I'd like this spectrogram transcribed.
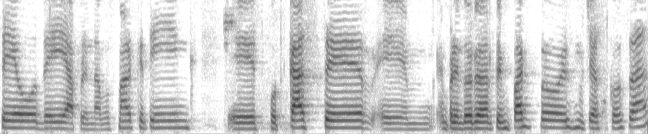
CEO de Aprendamos Marketing es podcaster, em, emprendedor de alto impacto, es muchas cosas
